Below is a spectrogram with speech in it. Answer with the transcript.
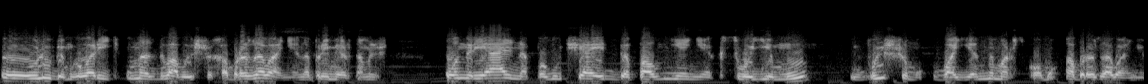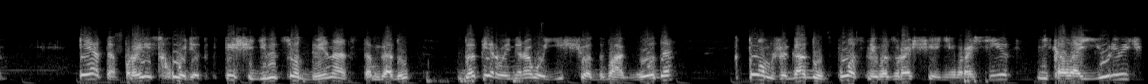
э, любим говорить, у нас два высших образования, например, там он реально получает дополнение к своему высшему военно-морскому образованию. Это происходит в 1912 году, до Первой мировой еще два года. В том же году после возвращения в Россию Николай Юрьевич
